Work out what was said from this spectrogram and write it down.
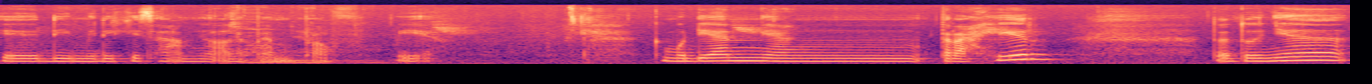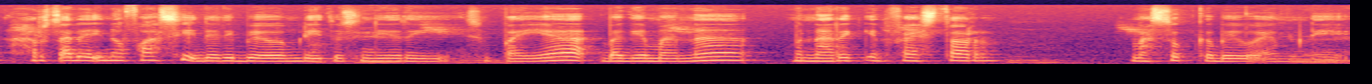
ya, dimiliki sahamnya oleh Pemprov. Iya. Kemudian yang terakhir tentunya harus ada inovasi dari BUMD itu sendiri supaya bagaimana menarik investor masuk ke BUMD.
